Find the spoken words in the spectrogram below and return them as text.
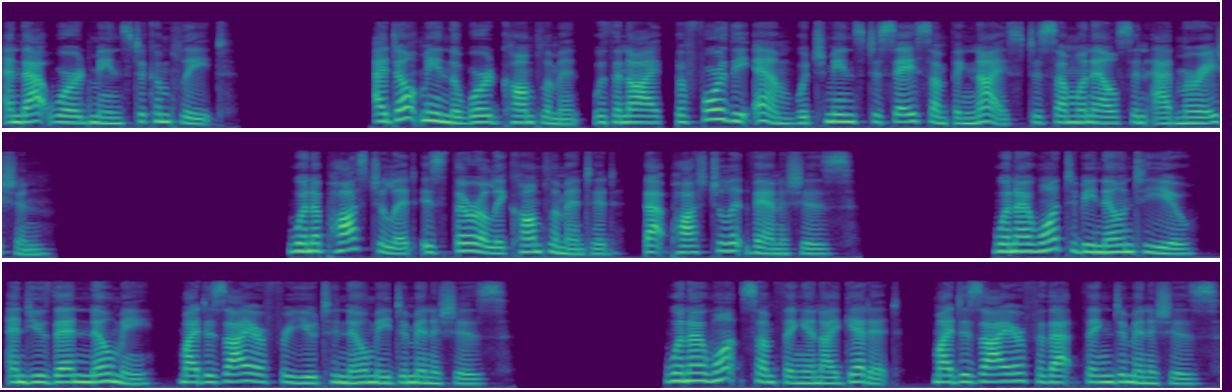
and that word means to complete. I don't mean the word compliment with an I before the M, which means to say something nice to someone else in admiration. When a postulate is thoroughly complemented, that postulate vanishes. When I want to be known to you, and you then know me, my desire for you to know me diminishes. When I want something and I get it, my desire for that thing diminishes.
